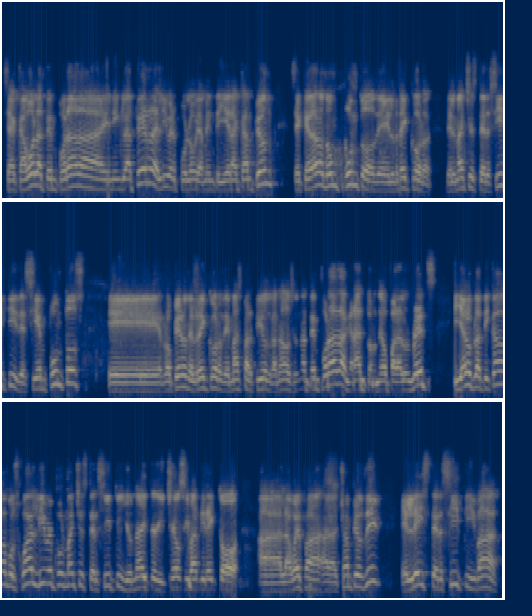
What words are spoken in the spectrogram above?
Se acabó la temporada en Inglaterra, el Liverpool obviamente ya era campeón, se quedaron a un punto del récord del Manchester City de 100 puntos, eh, rompieron el récord de más partidos ganados en una temporada, gran torneo para los Reds y ya lo platicábamos, Juan, Liverpool, Manchester City, United y Chelsea van directo a la UEFA a Champions League. El Leicester City va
